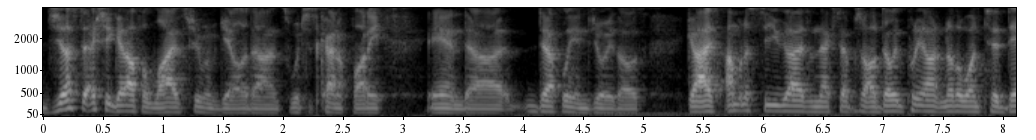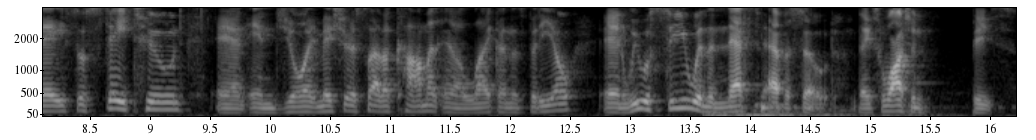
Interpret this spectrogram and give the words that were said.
Just to actually get off a live stream of Galadon's, which is kind of funny, and uh, definitely enjoy those. Guys, I'm going to see you guys in the next episode. I'll definitely put out another one today, so stay tuned and enjoy. Make sure to slap a comment and a like on this video, and we will see you in the next episode. Thanks for watching. Peace.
